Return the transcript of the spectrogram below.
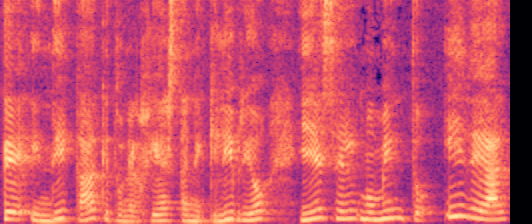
Te indica que tu energía está en equilibrio y es el momento ideal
